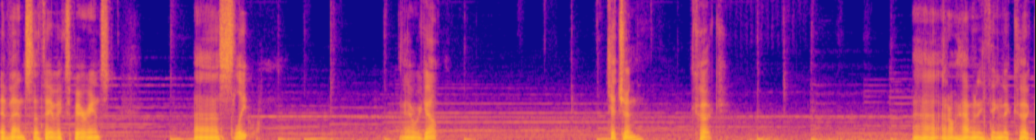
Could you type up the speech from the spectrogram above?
events that they've experienced. Uh, sleep. There we go. Kitchen. Cook. Uh, I don't have anything to cook.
